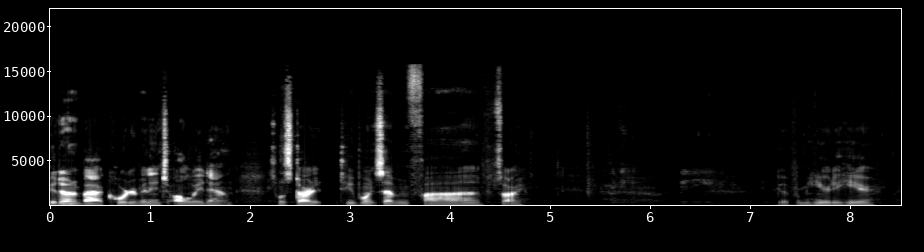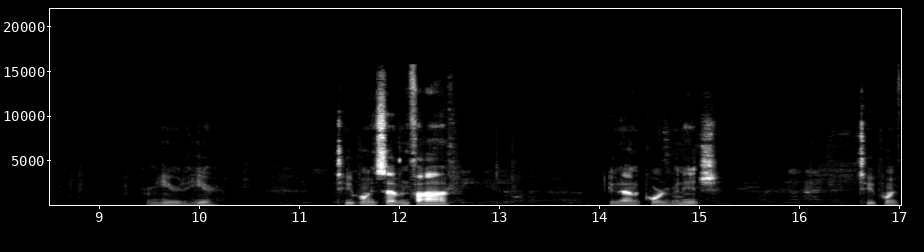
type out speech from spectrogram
go down about a quarter of an inch all the way down. So we'll start at 2.75, sorry. Go from here to here, from here to here. 2.75, go down a quarter of an inch. 2.5.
